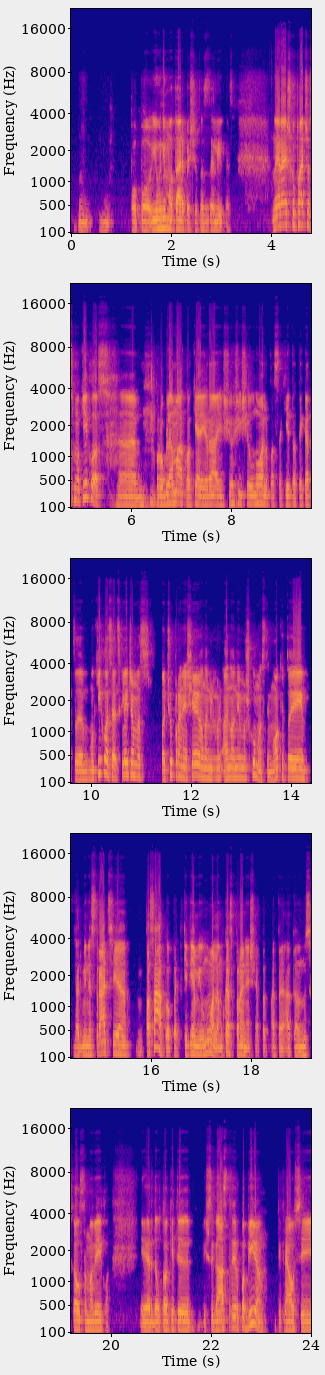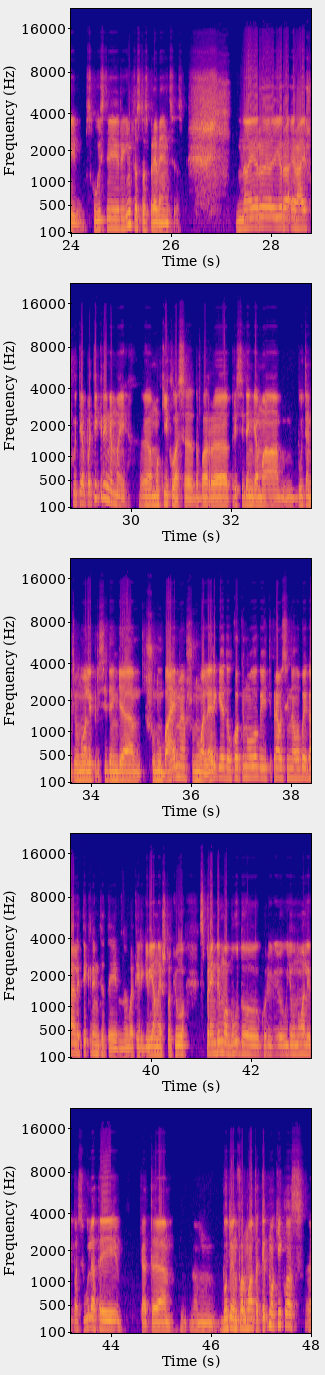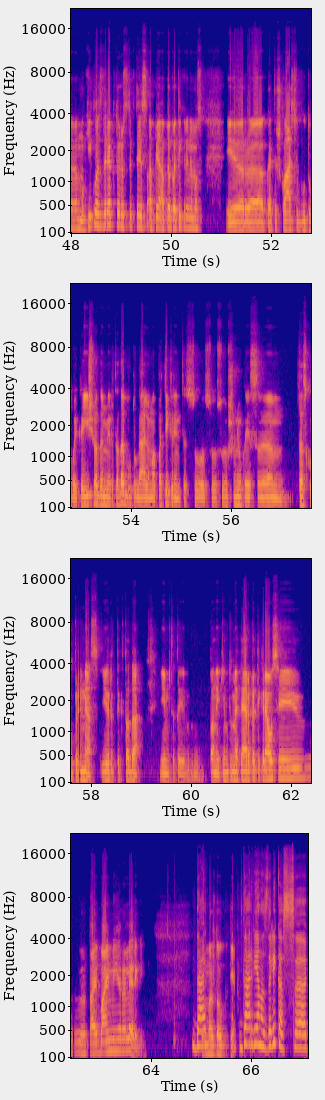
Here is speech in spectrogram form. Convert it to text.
po po jaunimo tarpe šitas dalykas na ir aišku pačios mokyklos problema kokia yra iš iš jaunuolių pasakyta tai kad mokyklose atskleidžiamas pačių pranešėjų anonim anonimiškumas. Tai mokytojai administracija pasako kitiem jaunuoliam kas pranešė apie apie apie nusikalstamą veiklą. Ir dėl to kiti išsigąsta ir pabijo tikriausiai skųsti ir imtis tos prevencijos na ir ir ir aišku tie patikrinimai mokyklose dabar prisidengiama būtent jaunuoliai prisidengia šunų baime šunų alergija dėl ko kinologai tikriausiai nelabai gali tikrinti. Tai nu vat irgi viena iš tokių sprendimo būdų kur jau jaunuoliai pasiūlė tai kad būtų informuota tik mokyklos mokyklos direktorius tiktais apie apie patikrinimus ir kad iš klasių būtų vaikai išvedami ir tada būtų galima patikrinti su su su šuniukais tas kuprines ir tik tada imti. Tai panaikintume terpę tikriausiai tai baimei ir alergijai Dar, tai maždaug tiek. Dar vienas dalykas,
